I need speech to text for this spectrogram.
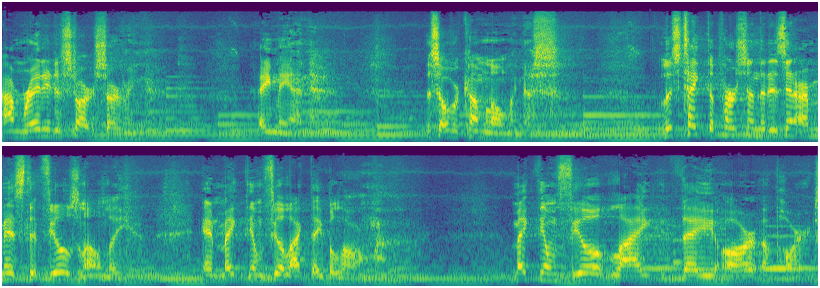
I'm ready to start serving. Amen. Let's overcome loneliness. Let's take the person that is in our midst that feels lonely and make them feel like they belong. Make them feel like they are a part.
